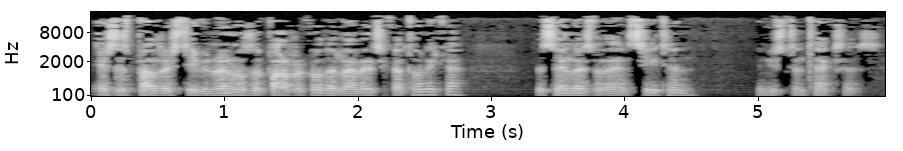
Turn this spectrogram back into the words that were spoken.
Este es Padre Stephen Reynolds, el párroco de la Iglesia Católica de St. Elizabeth and Seton, en Houston, Texas.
